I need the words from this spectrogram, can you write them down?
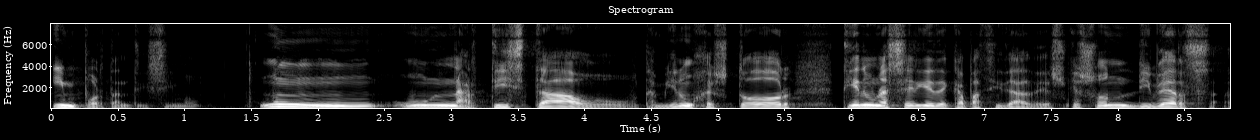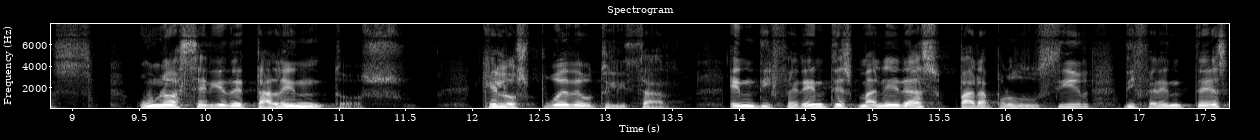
importantísimo un, artista o también un gestor tiene una serie de capacidades que son diversas, una serie de talentos que los puede utilizar en diferentes maneras para producir diferentes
